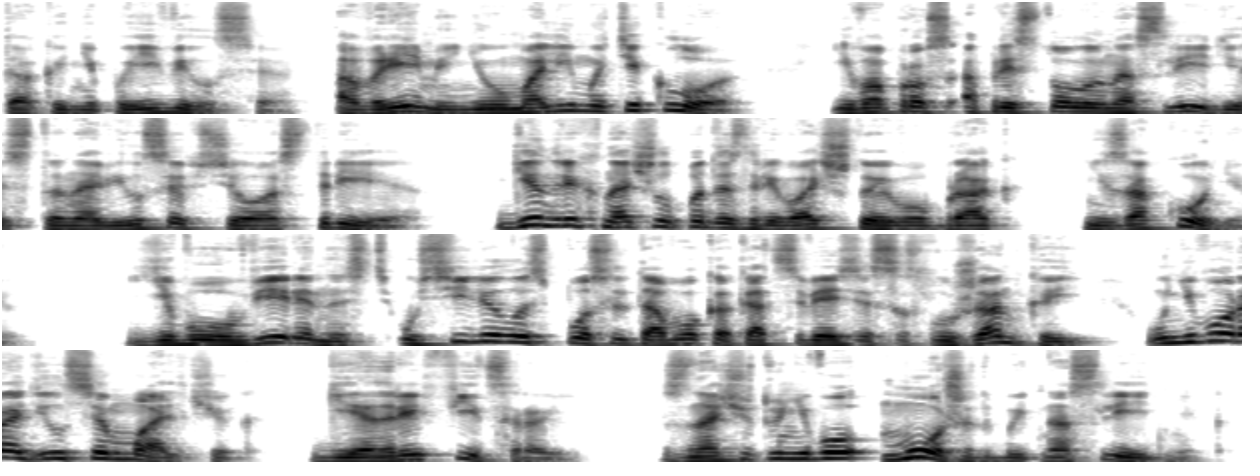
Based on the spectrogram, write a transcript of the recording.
так и не появился, а время неумолимо текло, и вопрос о престолонаследии становился все острее. Генрих начал подозревать, что его брак незаконен. Его уверенность усилилась после того, как от связи со служанкой у него родился мальчик, Генри Фицрой. Значит, у него может быть наследник.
